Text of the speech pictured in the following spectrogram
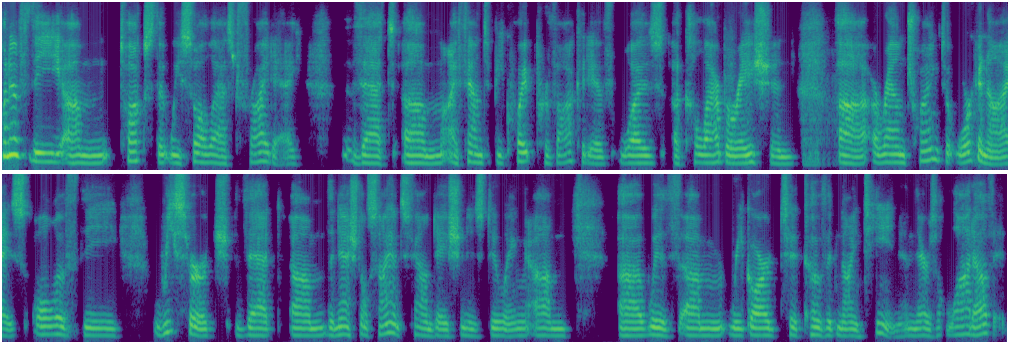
one of the um, talks that we saw last Friday that um, I found to be quite provocative was a collaboration uh, around trying to organize all of the research that um, the National Science Foundation is doing um, uh, with um, regard to COVID-19, and there's a lot of it.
